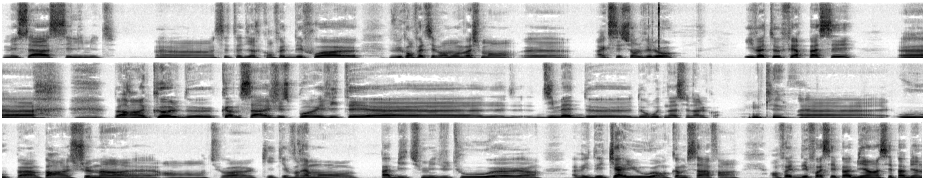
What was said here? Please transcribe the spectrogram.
mais ça a ses limites. Euh, c'est-à-dire qu'en fait, des fois, euh, vu qu'en fait, c'est vraiment vachement axé sur le vélo, il va te faire passer par un col de, comme ça, juste pour éviter 10 mètres de, route nationale. Quoi. ou par, par, un chemin en, tu vois, qui, qui est vraiment pas bitumé du tout, avec des cailloux en, comme ça. Enfin, en fait, des fois, c'est pas bien, c'est pas bien,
